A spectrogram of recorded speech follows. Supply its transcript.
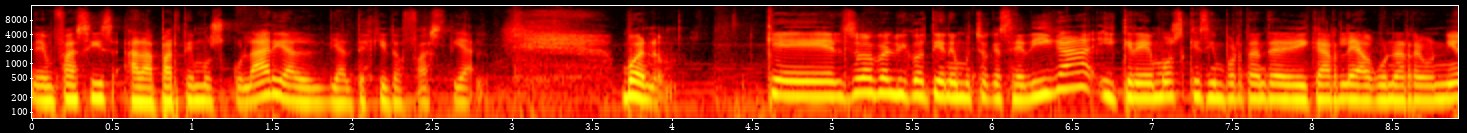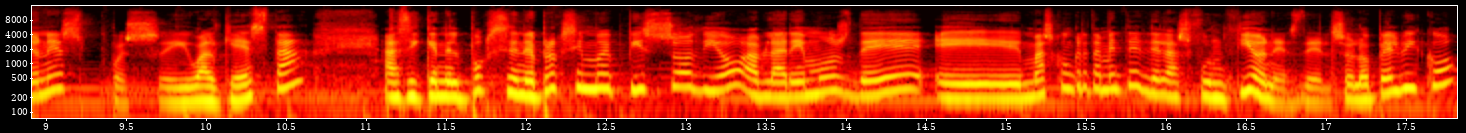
énfasis a la parte muscular y al tejido facial. Bueno, que el suelo pélvico tiene mucho que se diga y creemos que es importante dedicarle algunas reuniones, pues igual que esta. Así que en el, próximo episodio hablaremos de, eh, más concretamente, de las funciones del suelo pélvico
